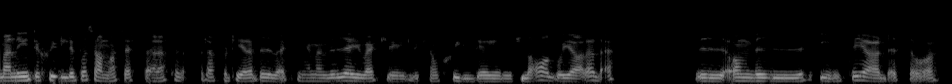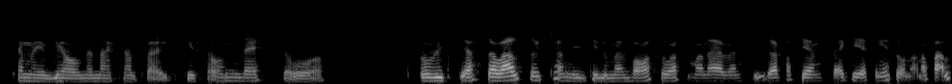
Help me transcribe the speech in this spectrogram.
Man är inte skyldig på samma sätt där att rapportera biverkningar men vi är ju verkligen liksom skyldiga enligt lag att göra det. Vi, om vi inte gör det så kan man ju bli av med marknadsföringstillståndet och, och viktigast av allt så kan det ju till och med vara så att man äventyrar patientsäkerheten i sådana fall.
